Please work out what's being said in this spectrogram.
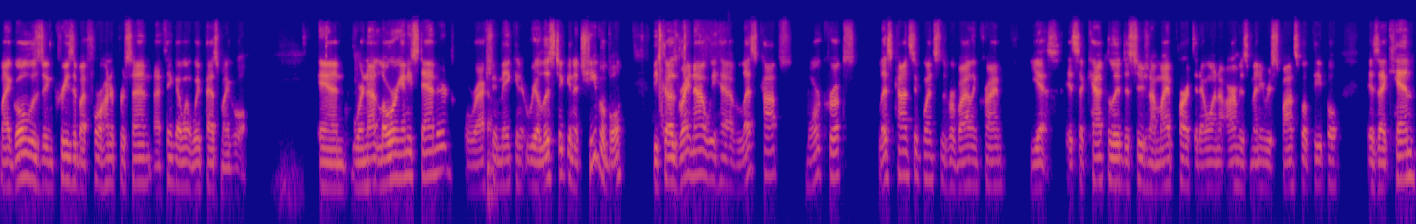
My goal was to increase it by 400 percent. I think I went way past my goal. And we're not lowering any standard. We're actually making it realistic and achievable, because right now we have less cops, more crooks, less consequences for violent crime. Yes, it's a calculated decision on my part that I want to arm as many responsible people as I can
